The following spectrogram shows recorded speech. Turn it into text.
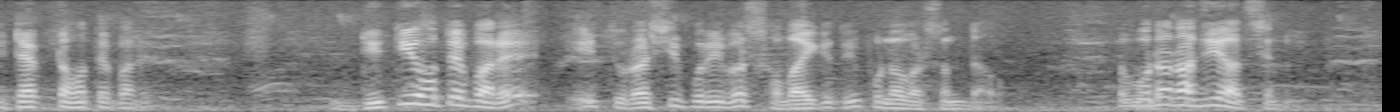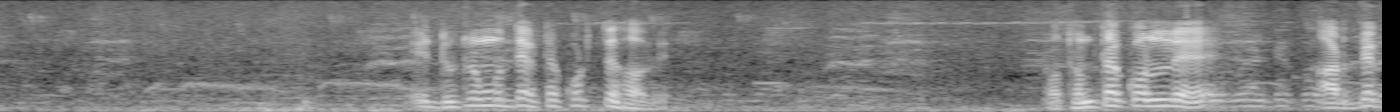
এটা একটা হতে পারে। দ্বিতীয় হতে পারে এই চুরাশি পরিবার সবাইকে তুমি পুনর্বাসন দাও। তো ওরা রাজি আছেন। এই দুটোর মধ্যে একটা করতে হবে। প্রথমটা করলে অর্ধেক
